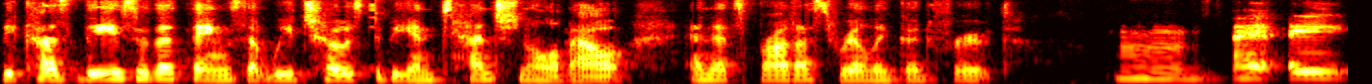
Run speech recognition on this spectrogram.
because these are the things that we chose to be intentional about, and it's brought us really good fruit. Mm, I, I,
